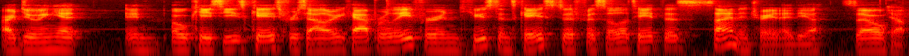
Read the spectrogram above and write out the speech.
are doing it in OKC's case for salary cap relief or in Houston's case to facilitate this sign and trade idea. So Yep.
